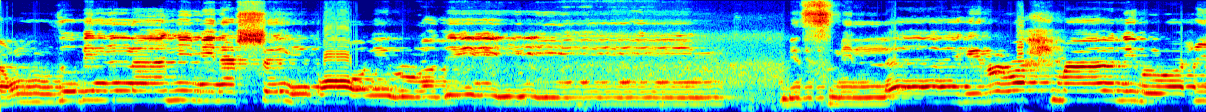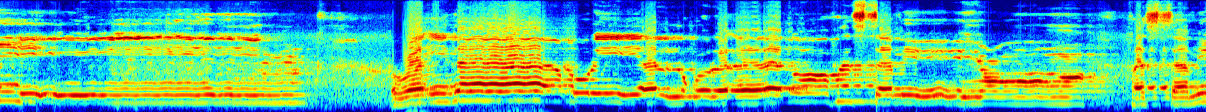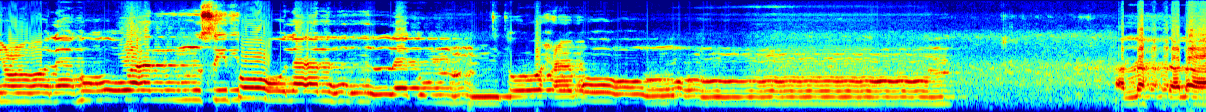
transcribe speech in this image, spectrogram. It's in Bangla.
أعوذ بالله من الشيطان الرجيم. بسم الله الرحمن الرحيم. وإذا قرئ القرآن فاستمعوا. فاستمعوا له وأنصتوا لعلكم ترحمون আল্লাহ তালা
